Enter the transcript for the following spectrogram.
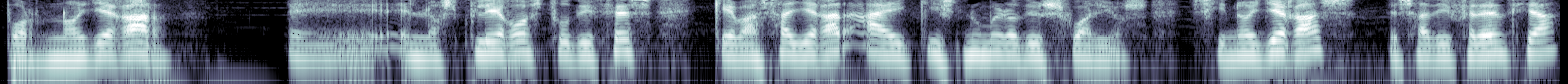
por no llegar eh, en los pliegos tú dices que vas a llegar a X número de usuarios. Si no llegas, esa diferencia,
